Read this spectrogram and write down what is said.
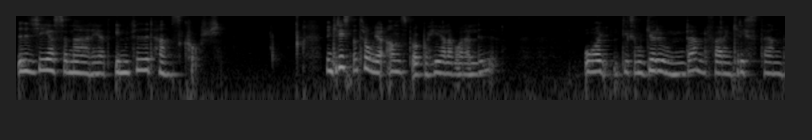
i Jesu närhet, invid hans kors. Den kristna tron gör anspråk på hela våra liv. Och liksom grunden för en kristen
